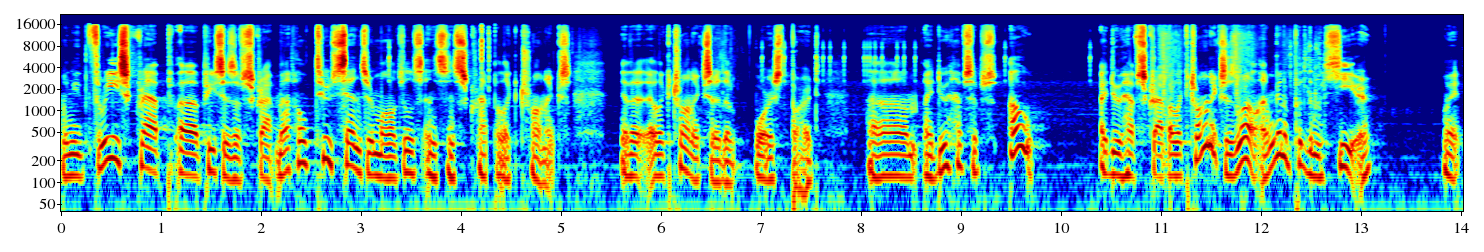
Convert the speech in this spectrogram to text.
We need three scrap uh, pieces of scrap metal, two sensor modules, and some scrap electronics. Yeah, the electronics are the worst part. Um, I do have subs- Oh! I do have scrap electronics as well. I'm gonna put them here. Wait,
